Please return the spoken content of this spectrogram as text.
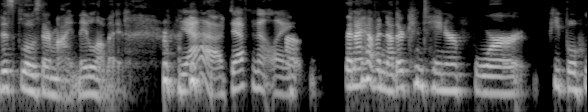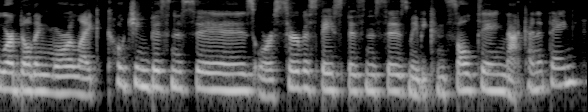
this blows their mind. They love it. Right? Yeah, definitely. Uh, then I have another container for people who are building more like coaching businesses or service based businesses, maybe consulting, that kind of thing.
